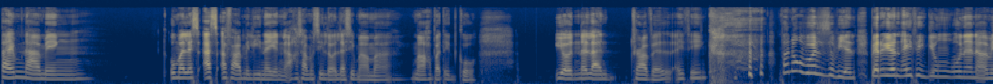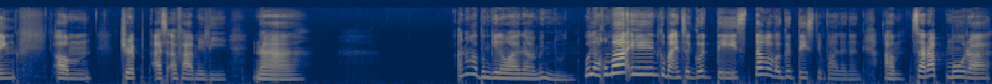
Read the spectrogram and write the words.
time naming umalis as a family na yun nga kasama si Lola, si Mama, mga kapatid ko. Yun, na land travel, I think. Paano ko ba sasabihin? Pero yun, I think yung una naming um, trip as a family na ano nga bang ginawa namin nun? Wala, kumain. Kumain sa Good Taste. Tama ba? Good Taste yung pangalan nun. Um, sarap, mura.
